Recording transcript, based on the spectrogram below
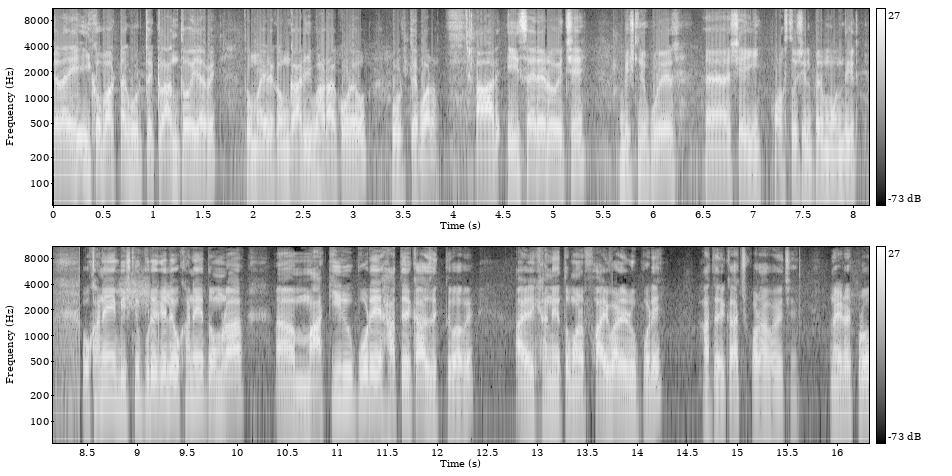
যারা এই ইকো পার্কটা ঘুরতে ক্লান্ত হয়ে যাবে, তোমরা এরকম গাড়ি ভাড়া করেও ঘুরতে পারো। আর এই সাইডে রয়েছে বিষ্ণুপুরের সেই হস্তশিল্পের মন্দির। ওখানে বিষ্ণুপুরে গেলে ওখানে তোমরা মাটির উপরে হাতের কাজ দেখতে পাবে, আর এখানে তোমার ফাইবারের উপরে হাতের কাজ করা হয়েছে। মানে এটা পুরো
